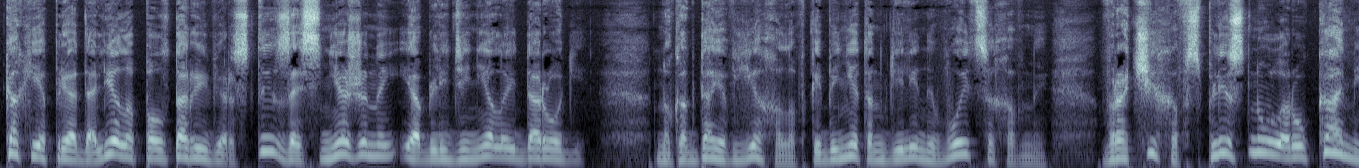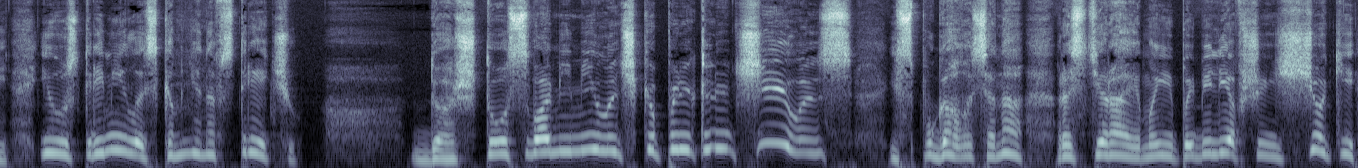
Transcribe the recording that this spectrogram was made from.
как я преодолела полторы версты заснеженной и обледенелой дороги. Но когда я въехала в кабинет Ангелины Войцеховны, врачиха всплеснула руками и устремилась ко мне навстречу. «Да что с вами, милочка, приключилось?» Испугалась она, растирая мои побелевшие щеки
